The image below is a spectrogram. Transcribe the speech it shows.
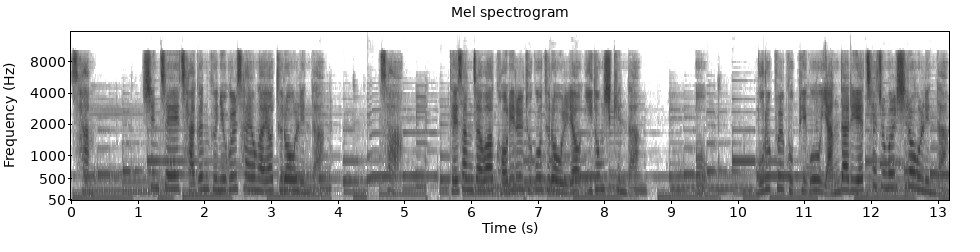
3. 신체의 작은 근육을 사용하여 들어 올린다 4. 대상자와 거리를 두고 들어 올려 이동시킨다 5. 무릎을 굽히고 양다리에 체중을 실어 올린다.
